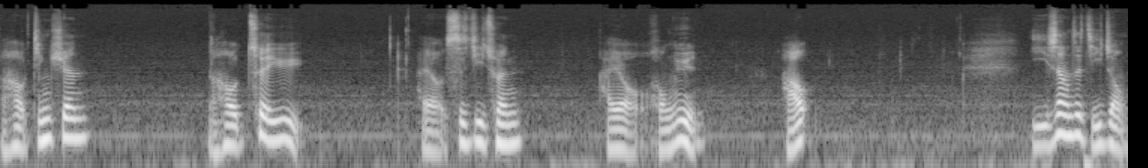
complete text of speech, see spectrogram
然后金萱，然后翠玉，还有四季春，还有红韵。好，以上这几种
